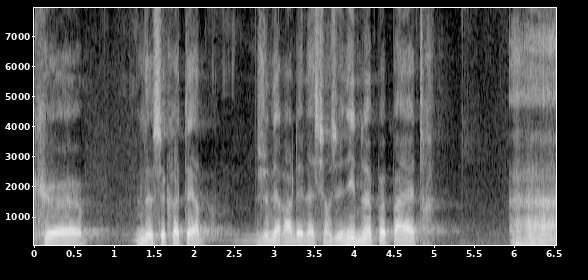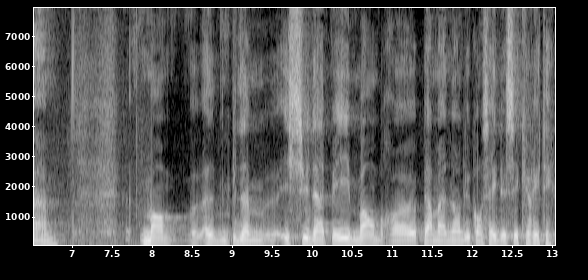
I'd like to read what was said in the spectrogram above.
que le secrétaire général des Nations Unies ne peut pas être euh, euh, issu d'un pays membre euh, permanent du Conseil de sécurité.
